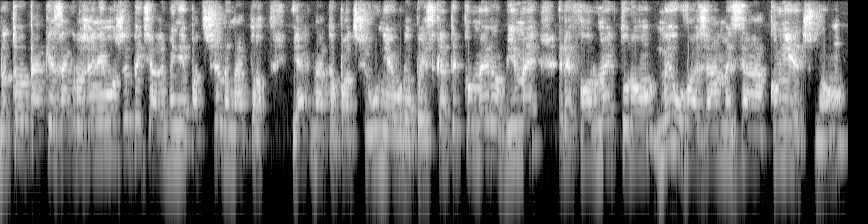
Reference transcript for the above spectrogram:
no to takie zagrożenie może być, ale my nie patrzymy na to, jak na to patrzy Unia Europejska, tylko my robimy reformę, którą my uważamy za konieczną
